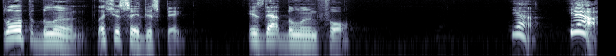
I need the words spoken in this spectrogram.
blow up a balloon, let's just say this big, is that balloon full? Yeah, yeah.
